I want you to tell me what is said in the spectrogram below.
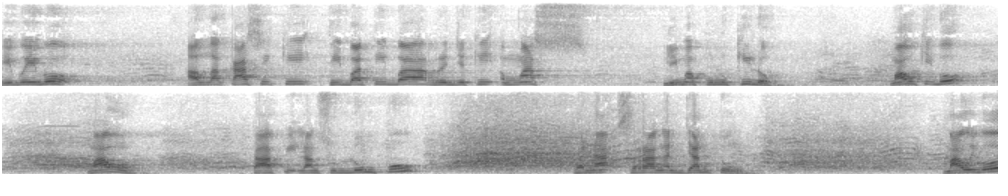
Ibu-ibu, Allah kasih ki tiba-tiba rezeki emas 50 kilo. Mau ki, Bu? Mau. Tapi langsung lumpuh. Kena serangan jantung. Mau ibu?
